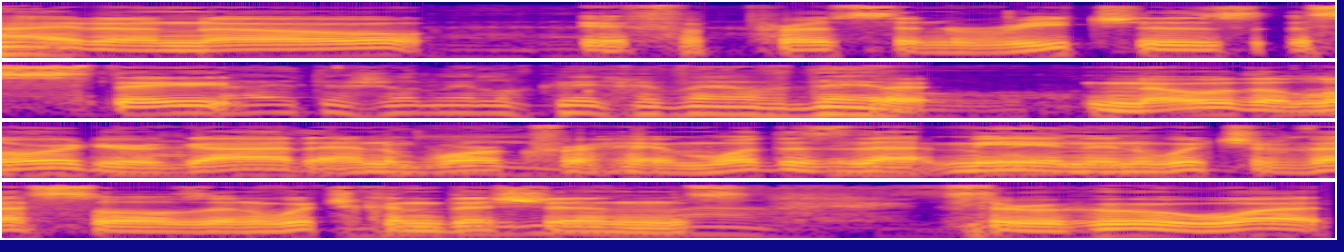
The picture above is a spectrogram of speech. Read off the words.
I don't know if a person reaches a state that know the Lord your God and work for Him. What does that mean? In which vessels? In which conditions? through who, what.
